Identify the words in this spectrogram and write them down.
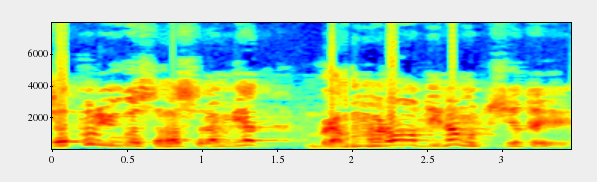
ચતુર્યુગ સહસ્રમ્યત બ્રહ્મણો દિનમ ઉચ્યતે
